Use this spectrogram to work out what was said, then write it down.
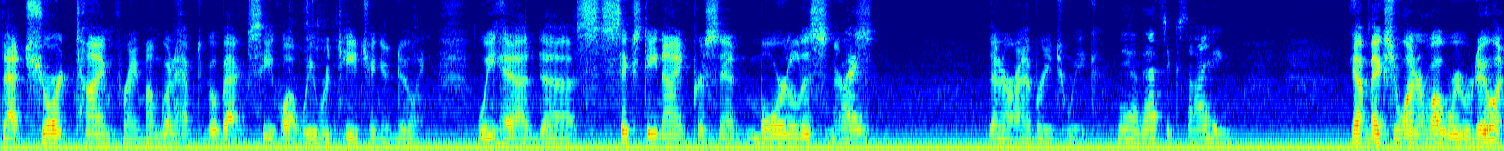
That short time frame, I'm going to have to go back and see what we were teaching and doing. We had uh, 69% more listeners right. than our average week. Yeah, that's exciting. Yeah, it makes you wonder what we were doing.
